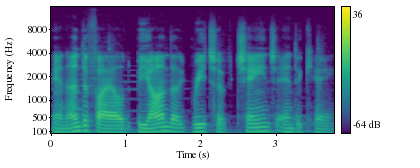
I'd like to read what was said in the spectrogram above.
and undefiled beyond the reach of change and decay.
